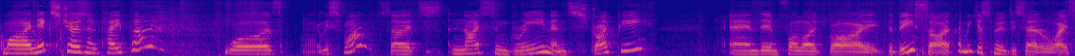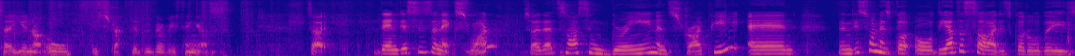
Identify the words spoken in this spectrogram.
My next chosen paper was this one. So it's nice and green and stripy. And then followed by the B side. Let me just move this out of the way so you're not all distracted with everything else. So then this is the next one. So that's nice and green and stripy. And then this one has got all, the other side has got all these,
